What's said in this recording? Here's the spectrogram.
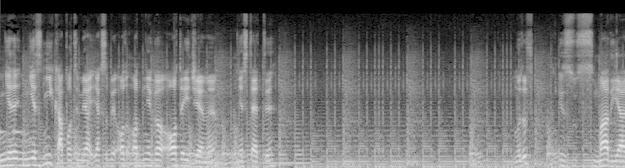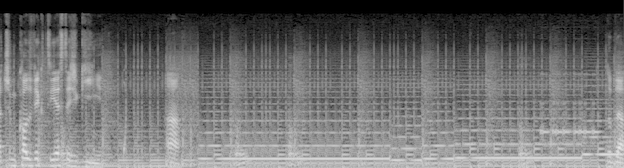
nie, nie znika po tym, jak sobie od, od niego odejdziemy, niestety. Mrów... Jezus Maria, czymkolwiek ty jesteś, gin. A. Dobra,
